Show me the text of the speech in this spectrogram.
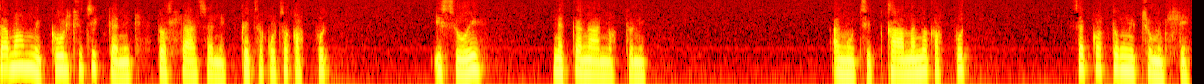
тамамми куултитикканик торлаасаник катеқутеқарпут исуи наккангааннартуник ангутит qaamaneqarput саккортунгитсумилли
